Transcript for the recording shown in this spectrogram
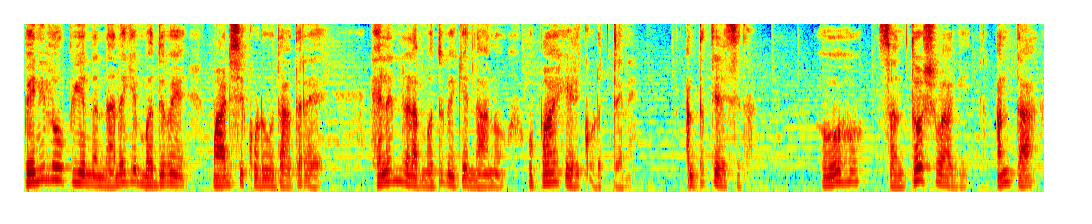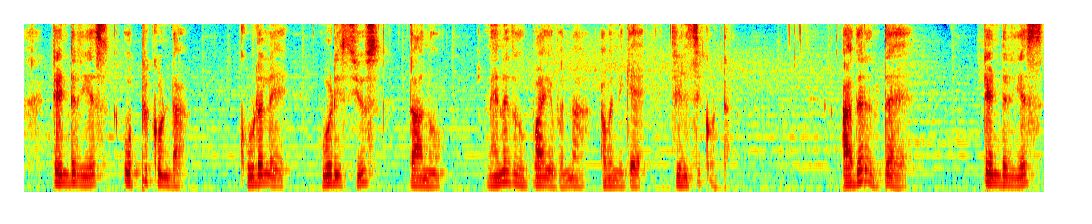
ಪೆನಿಲೋಪಿಯನ್ನು ನನಗೆ ಮದುವೆ ಮಾಡಿಸಿಕೊಡುವುದಾದರೆ ಹೆಲೆನ್ನಳ ಮದುವೆಗೆ ನಾನು ಉಪಾಯ ಹೇಳಿಕೊಡುತ್ತೇನೆ ಅಂತ ತಿಳಿಸಿದ. ಓಹೋ, ಸಂತೋಷವಾಗಿ ಅಂತ ಟೆಂಡರಿಯಸ್ ಒಪ್ಪಿಕೊಂಡ. ಕೂಡಲೇ ಓಡಿಸ್ಯೂಸ್ ತಾನು ನೆನೆದ ಉಪಾಯವನ್ನು ಅವನಿಗೆ ತಿಳಿಸಿಕೊಟ್ಟ. ಅದರಂತೆ ಟೆಂಡರಿಯಸ್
